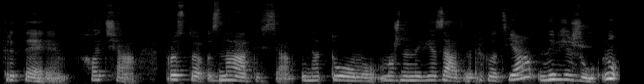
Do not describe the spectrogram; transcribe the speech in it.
критерієм. Хоча просто знатися на тому можна не в'язати. Наприклад, я не в'яжу. Ну,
